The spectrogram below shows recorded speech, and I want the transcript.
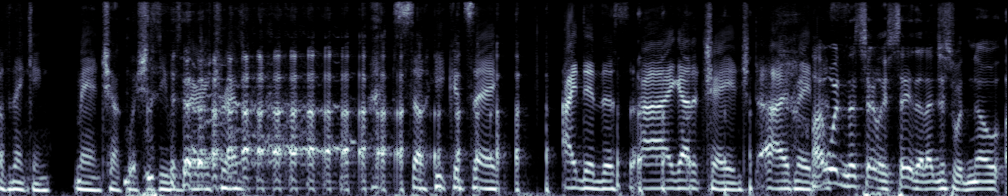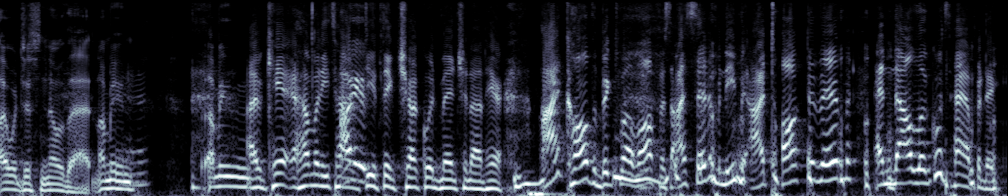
of thinking, man, Chuck wishes he was Barry Trim, so he could say, "I did this. I got it changed. I made." This. I wouldn't necessarily say that. I just would know. I would just know that. I mean, I mean, I can't. How many times I- do you think Chuck would mention on here? I called the Big 12 office. I sent him an email. I talked to them, and now look what's happening.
